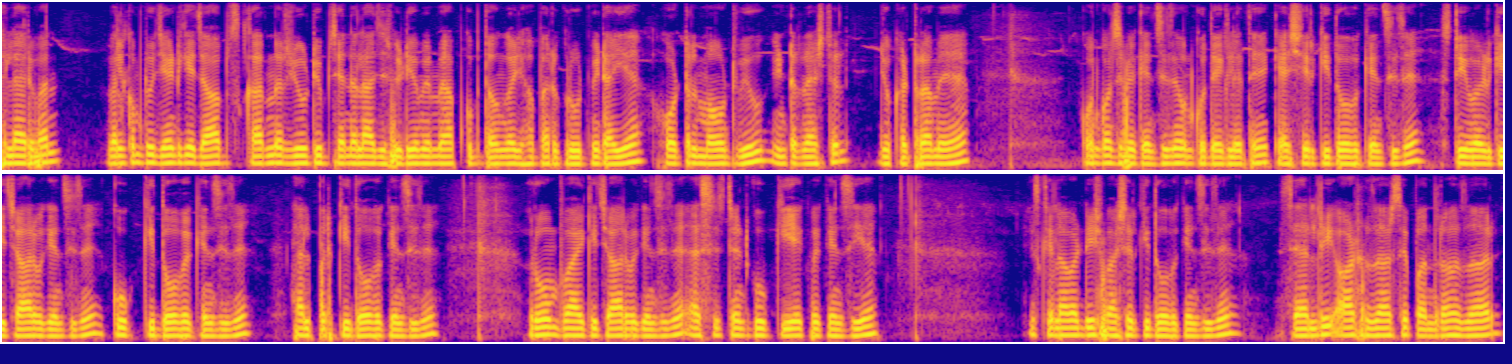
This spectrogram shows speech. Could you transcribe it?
हेलो एवरीवन वेलकम टू जेंट के जॉब्स कार्नर यूट्यूब चैनल आज इस वीडियो में मैं आपको बताऊँगा यहाँ पर रिक्रूटमेंट आई है होटल माउंट व्यू इंटरनेशनल जो कटरा में है। कौन कौन सी वैकेंसीज़ हैं उनको देख लेते हैं। कैशियर की दो वैकेंसीज़ हैं स्टीवर्ड की चार वैकेंसीज़ हैं कुक की दो वैकेंसीज़ हैं हेल्पर की दो वैकेंसीज़ हैं रूम बॉय की चार वैकेंसीज़ हैं असिस्टेंट कुक की एक वैकेंसी है। इसके अलावा डिश वाशर की दो वैकेंसीज़ हैं। सैलरी आठ हज़ार से पंद्रह हज़ार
